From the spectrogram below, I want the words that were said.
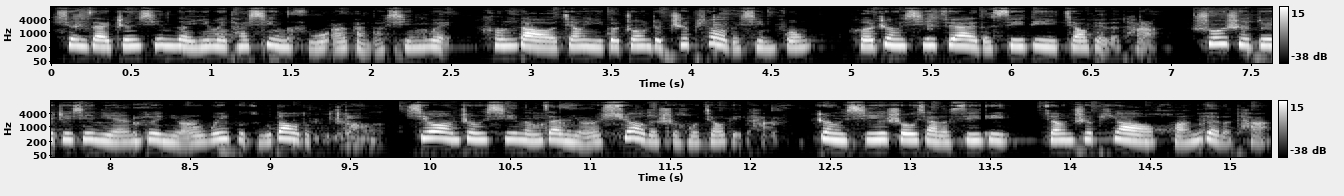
现在真心的因为他幸福而感到欣慰。亨道将一个装着支票的信封。和郑熙最爱的 CD 交给了他，说是对这些年对女儿微不足道的补偿，希望郑熙能在女儿需要的时候交给他。郑熙收下了 CD，将支票还给了他，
